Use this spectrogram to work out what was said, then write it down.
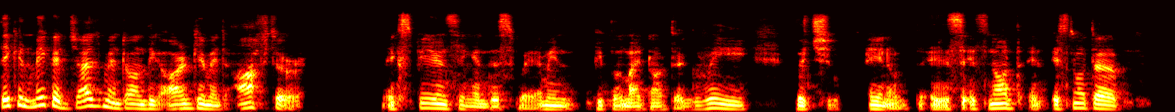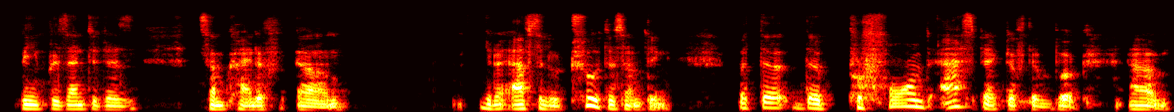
They can make a judgment on the argument after experiencing in this way. I mean, people might not agree, which you know, it's it's not it's not a being presented as some kind of um, you know absolute truth or something, but the the performed aspect of the book. Um,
